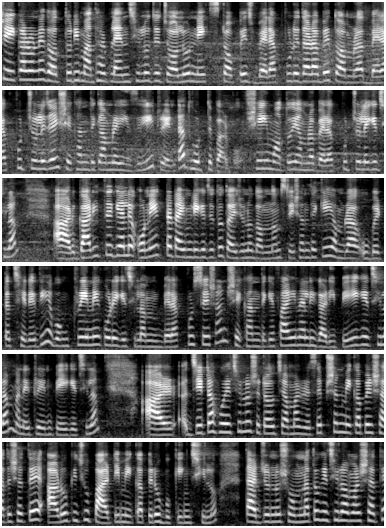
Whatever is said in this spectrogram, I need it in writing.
সেই কারণে দত্তরই মাথার প্ল্যান ছিল যে চলো নেক্সট স্টপেজ ব্যারাকপুরে দাঁড়াবে। তো আমরা ব্যারাকপুর চলে যাই, সেখান থেকে আমরা ইজিলি ট্রেনটা ধরতে পারব। সেই মতোই আমরা ব্যারাকপুর চলে গেছিলাম। আর গাড়িতে গেলে অনেকটা টাইম লেগে যেত, তাই জন্য দমদম স্টেশন থেকেই আমরা উবেরটা ছেড়ে দিই এবং ট্রেনে করে গেছিলাম ব্যারাকপুর স্টেশন। সেখান থেকে ফাইনালি গাড়ি পেয়ে গেছিলাম মানে ট্রেন পেয়ে গেছিলাম। আর যেটা হয়েছিল সেটা হচ্ছে আমার রিসেপশন মেকআপের সাথে সাথে আরও কিছু পার্টি মেকআপেরও বুকিং ছিল। তার জন্য সোমনাথও গেছিল আমার সাথে।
